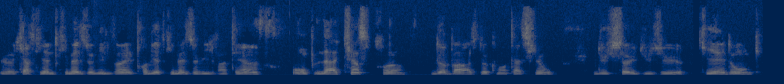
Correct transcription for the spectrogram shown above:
le, quatrième trimestre 2020 et le premier trimestre 2021, on a 15 points de base d'augmentation du seuil d'usure qui est donc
